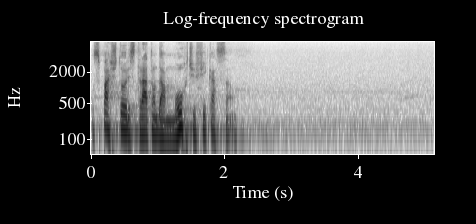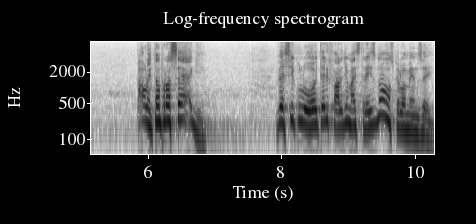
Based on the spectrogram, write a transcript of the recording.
os pastores tratam da mortificação. Paulo então prossegue. Versículo 8 ele fala de mais três dons, pelo menos aí.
